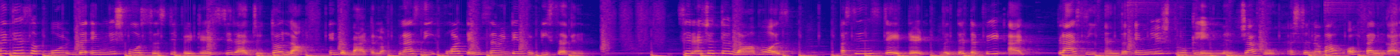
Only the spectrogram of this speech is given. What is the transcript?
With their support, the English forces defeated Sirajud-Dowla in the Battle of Plassey fought in 1757. Sirajud-Dowla was assassinated with the defeat at Plassey and the English proclaimed Mir Jafar as the Nawab of Bengal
